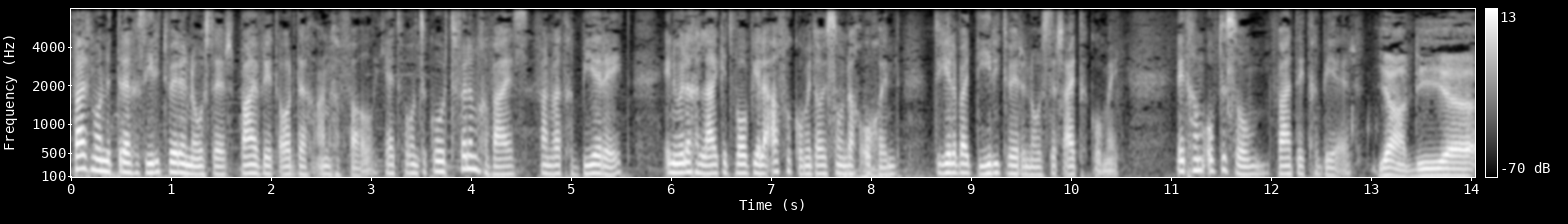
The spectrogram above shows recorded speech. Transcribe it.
5 maande terug is hierdie twee renosters baie wreedaardig aangeval. Jy het vir ons 'n kort film gewys van wat gebeur het en hoe hulle gelyk het waarop jy afgekom het daai Sondagoggend toe jy by hierdie twee renosters uitgekom het. Net gaan op te som wat het gebeur. Ja, die uh,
